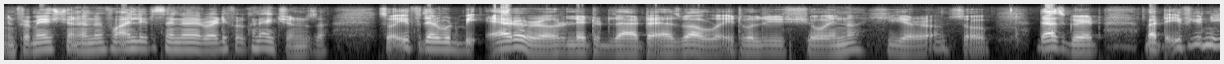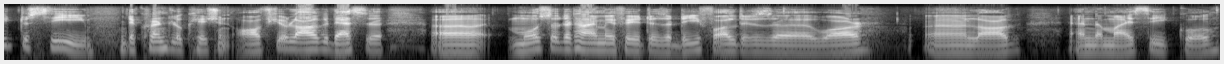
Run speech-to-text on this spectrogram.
information. And then finally it's in ready for connections. So if there would be error related to that as well it will show in here. So that's great. But if you need to see the current location of your log that's uh, uh, most of the time if it is a default it is a var log and the MySQL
